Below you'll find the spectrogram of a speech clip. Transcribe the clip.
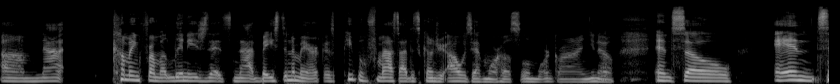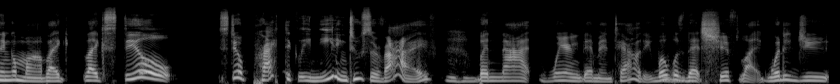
um not coming from a lineage that's not based in America. People from outside this country always have more hustle, more grind, you know. And so and single mom, like like still still practically needing to survive Mhm. but not wearing that mentality. What was Mhm. that shift like? What did you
